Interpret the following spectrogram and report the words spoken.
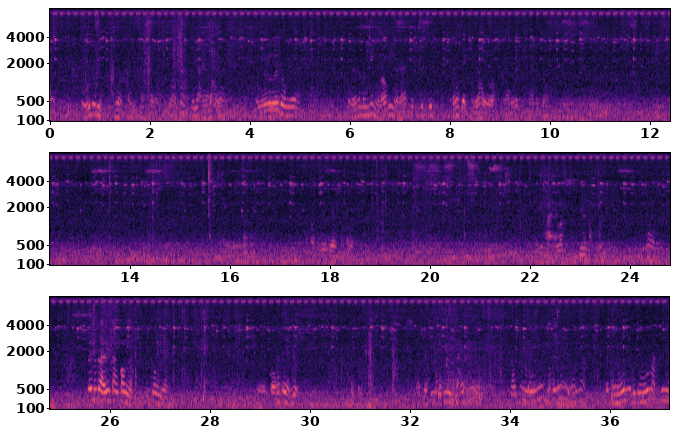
โอ้โหดูดิเนี่ยคันที่ใหญ่หญ่จ้าตัวใหญ่ใหญ่เลยไม่ลงเลยเดี๋ยวมันวิ่งของเราวิ่งเหรอนะจิ๊บจิ๊บจิ๊บมันต้องเจ็ดกินไล่ว่ะงานนี้ได้งานนี้ก่อนเอาไปเรียนสายเลยที่หายวะเยอะสองคนเฮ้ยไม่เป็นไรพี่ตั้งกล้องเดียวเอ อกล้องถ้าจะเห็นอยู่เราจะที่จะที่ใจที่เราที่รู้เราไปรู้ดิไปตรงนู้นดิไปตรงนู้นมาที่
